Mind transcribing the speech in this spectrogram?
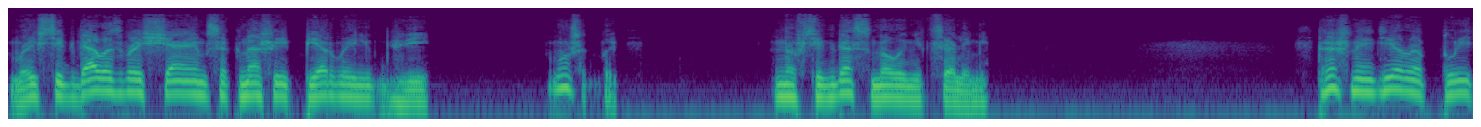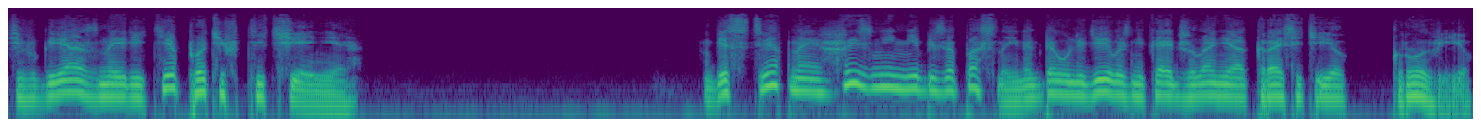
Мы всегда возвращаемся к нашей первой любви. Может быть, но всегда с новыми целями. Страшное дело плыть в грязной реке против течения — Бесцветная жизнь небезопасна. Иногда у людей возникает желание окрасить ее кровью.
